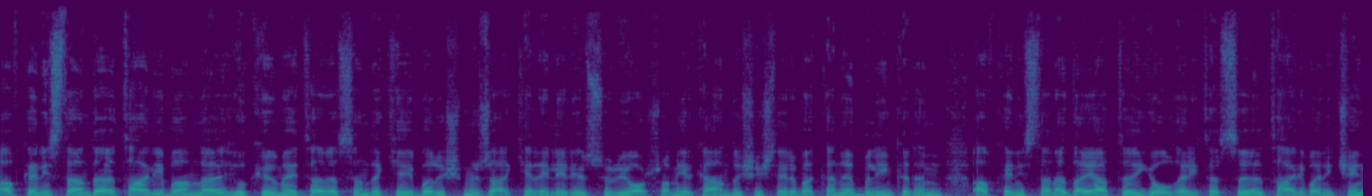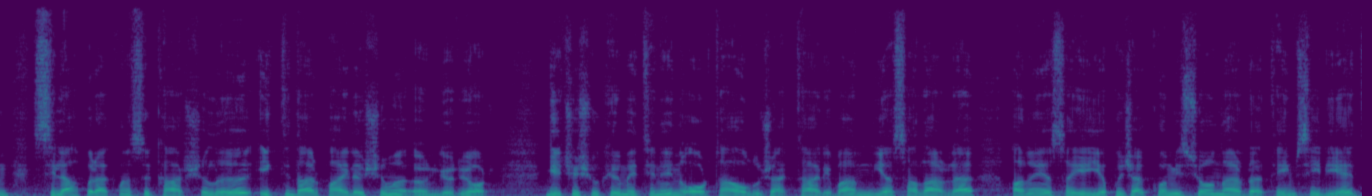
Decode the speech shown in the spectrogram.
Afganistan'da Taliban'la hükümet arasındaki barış müzakereleri sürüyor. Amerikan Dışişleri Bakanı Blinken'ın Afganistan'a dayattığı yol haritası Taliban için silah bırakması karşılığı iktidar paylaşımı öngörüyor. Geçiş hükümetinin ortağı olacak Taliban yasalarla anayasayı yapacak komisyonlarda temsiliyet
